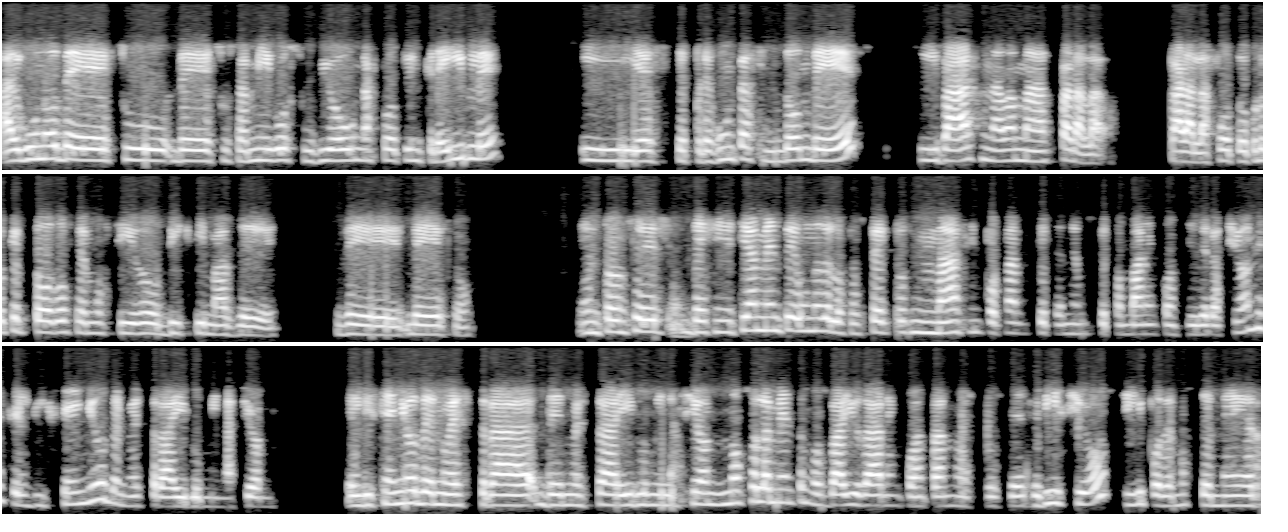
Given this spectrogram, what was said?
alguno de su de sus amigos subió una foto increíble y este preguntas en dónde es y vas nada más para la para la foto. Creo que todos hemos sido víctimas de, de eso. Entonces, definitivamente uno de los aspectos más importantes que tenemos que tomar en consideración es el diseño de nuestra iluminación. El diseño de nuestra, de nuestra iluminación no solamente nos va a ayudar en cuanto a nuestros servicios, sí, podemos tener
